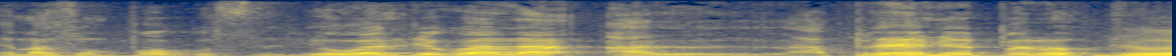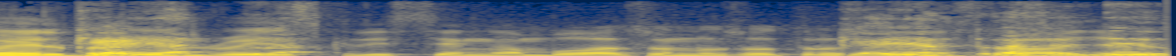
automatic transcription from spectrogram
es más, son pocos. Joel llegó a la, a la Premier, pero Joel, que Brian hayan Ruiz, Cristian Gamboa son los otros que han hayan estado allá.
